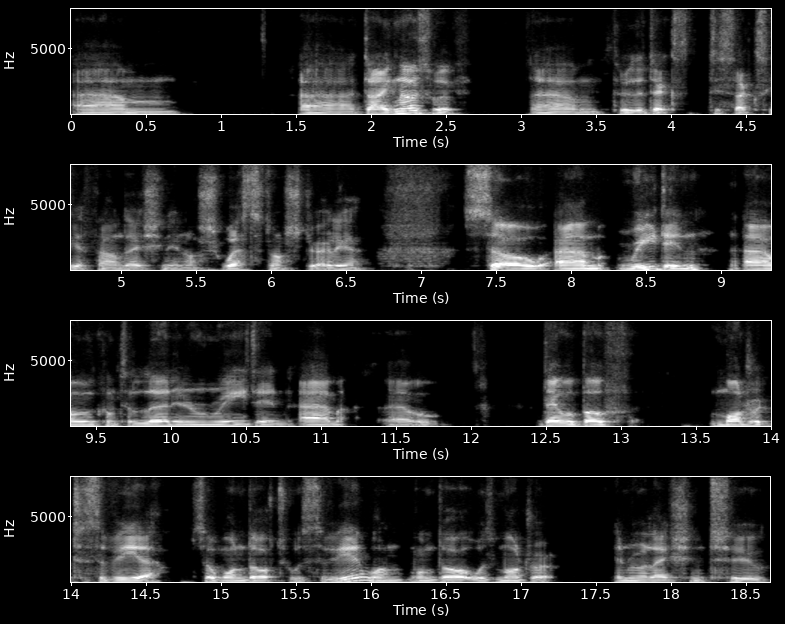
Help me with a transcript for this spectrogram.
um, uh, diagnosed with um, through the Dex- Dyslexia Foundation in Western Australia. So um, reading, uh, when we come to learning and reading, um, uh, they were both moderate to severe. So one daughter was severe, one one daughter was moderate in relation to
